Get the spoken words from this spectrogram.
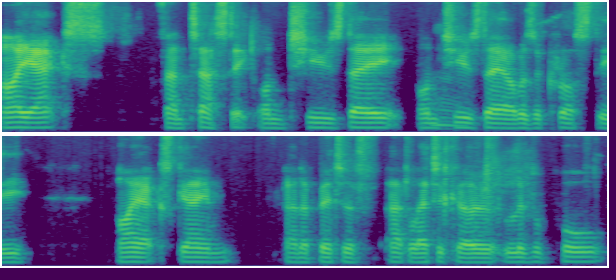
Ajax, fantastic on Tuesday. On Mm. Tuesday, I was across the Ajax game and a bit of Atletico Liverpool,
